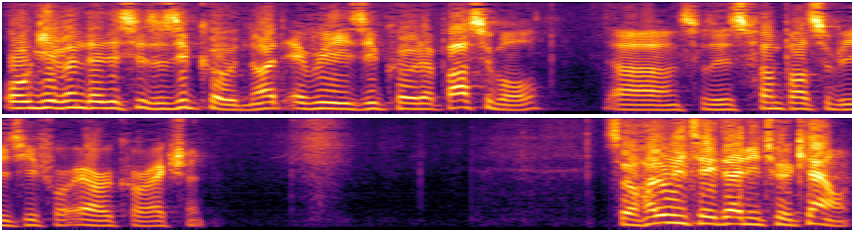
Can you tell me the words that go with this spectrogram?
Or given that this is a zip code. Not every zip code are possible, uh, so there's some possibility for error correction. So how do we take that into account?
